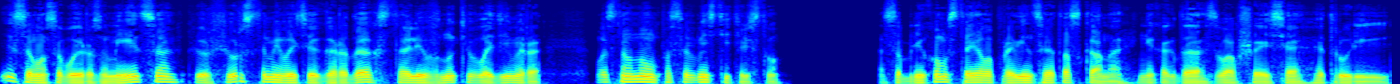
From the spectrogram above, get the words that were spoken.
И, само собой разумеется, кюрфюрстами в этих городах стали внуки Владимира – в основном по совместительству. Особняком стояла провинция Тоскана, некогда звавшаяся Этрурией.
